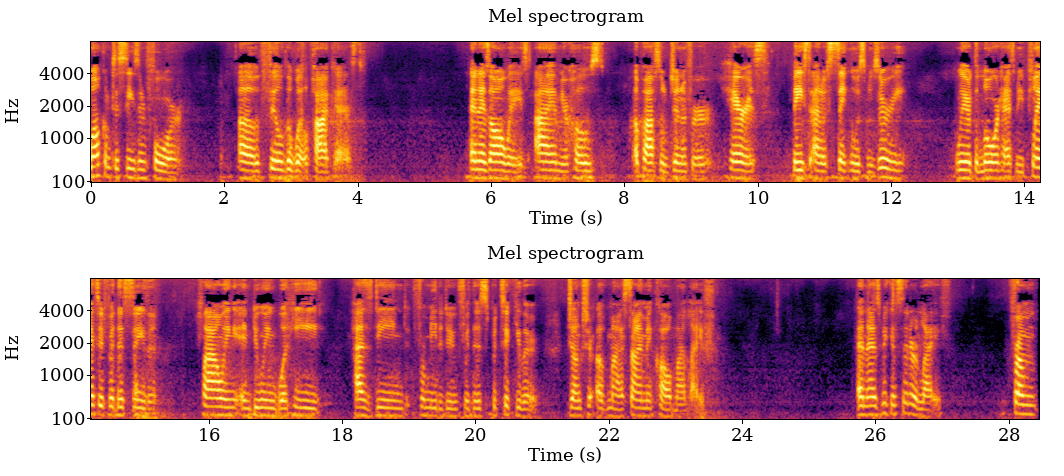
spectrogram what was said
welcome to season four of Fill the Well podcast. And as always, I am your host, Apostle Jennifer Harris, based out of St. Louis, Missouri, where the Lord has me planted for this season, plowing and doing what He has deemed for me to do for this particular juncture of my assignment called my life. And as we consider life, from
